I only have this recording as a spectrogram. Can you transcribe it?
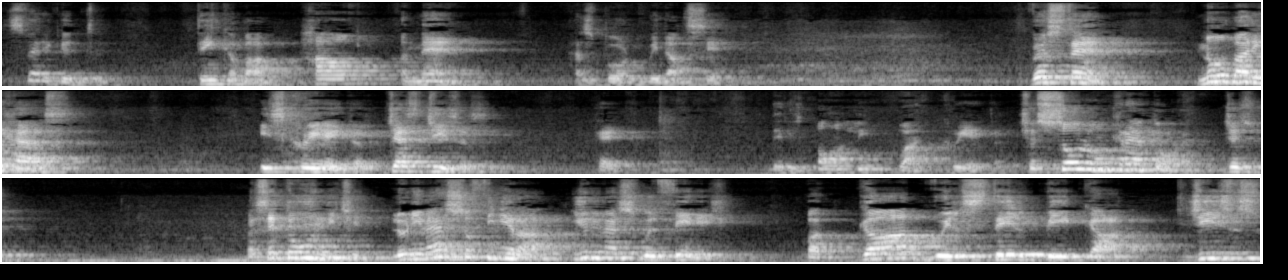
It's very good to think about how a man has born without sin. Verse 10 Nobody has his creator, just Jesus. Okay. There is only one creator. C'è solo un creatore, Gesù. Versetto 11. L'universo finirà, universe will finish, but God will still be God. Jesus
